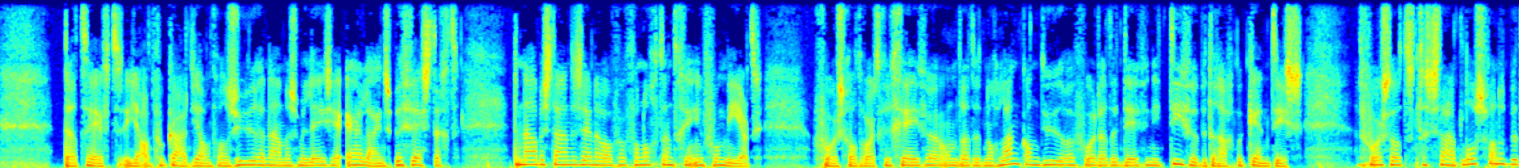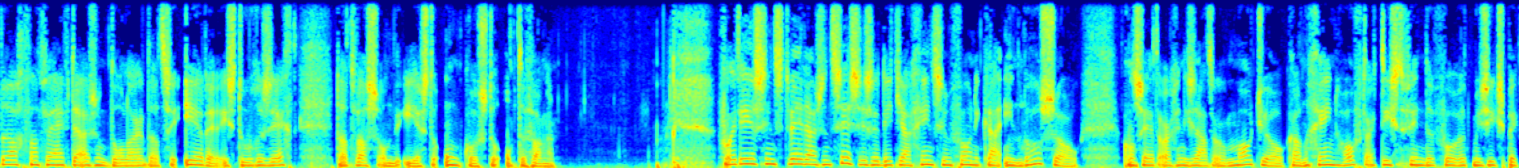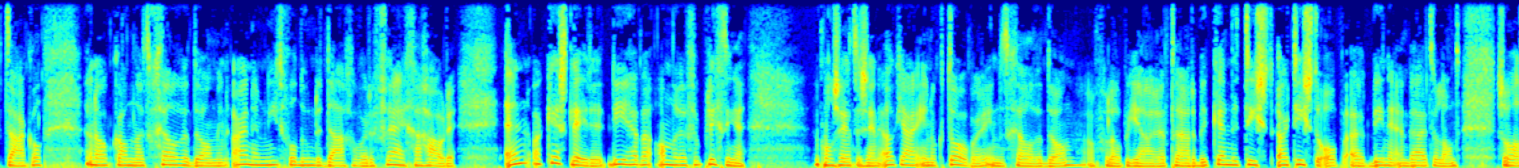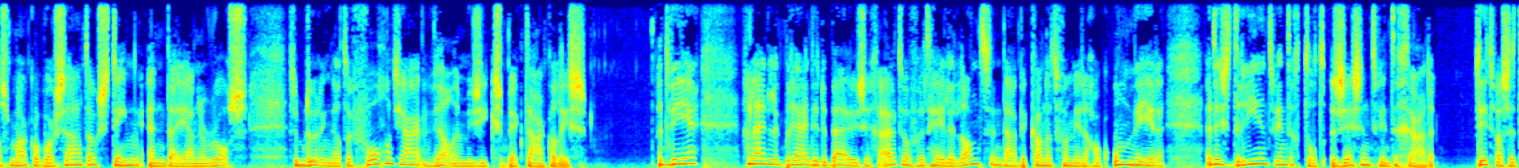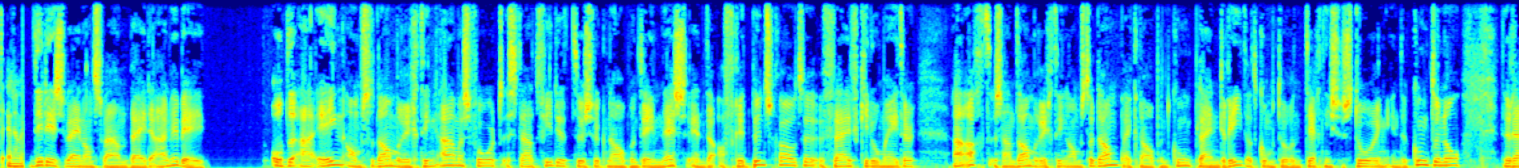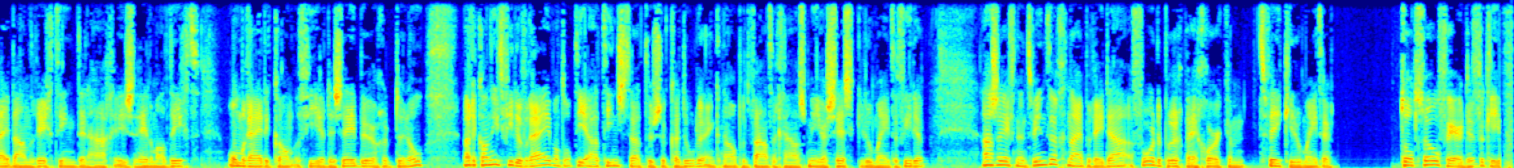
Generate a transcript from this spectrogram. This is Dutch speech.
Dat heeft je advocaat Jan van Zuren namens Malaysia Airlines bevestigd. De nabestaanden zijn erover vanochtend geïnformeerd. Voorschot wordt gegeven omdat het nog lang kan duren voordat het definitieve bedrag bekend is. Het voorschot staat los van het bedrag van 5000 dollar dat ze eerder is toegezegd. Dat was om de eerste onkosten op te vangen. Voor het eerst sinds 2006 is er dit jaar geen symfonica in Rosso. Concertorganisator Mojo kan geen hoofdartiest vinden voor het muziekspektakel. En ook kan het Gelredome in Arnhem niet voldoende dagen worden vrijgehouden. En orkestleden, die hebben andere verplichtingen. De concerten zijn elk jaar in oktober in het Gelredome. Afgelopen jaren traden bekende artiesten op uit binnen- en buitenland... zoals Marco Borsato, Sting en Diana Ross. Het is de bedoeling dat er volgend jaar wel een muziekspektakel is. Het weer. Geleidelijk breiden de buien zich uit over het hele land en daarbij kan het vanmiddag ook omweren. Het is 23 tot 26 graden. Dit was het NO. Dit is Wijnand Zwaan bij de ANWB. Op de A1 Amsterdam richting Amersfoort staat file tussen knooppunt Eemnes en de afrit Bunschoten 5 kilometer. A8 Zaandam richting Amsterdam bij knooppunt Koenplein 3. Dat komt door een technische storing in de Koentunnel. De rijbaan richting Den Haag is helemaal dicht. Omrijden kan via de Zeeburgertunnel. Maar er kan niet file vrij, want op die A10 staat tussen Kadoelen en knooppunt Watergaasmeer 6 kilometer file. A27 naar Breda voor de brug bij Gorkum 2 kilometer. Tot zover de verkeer.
